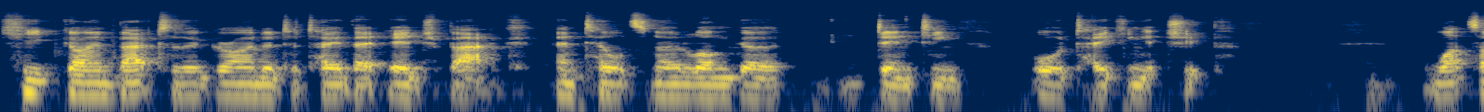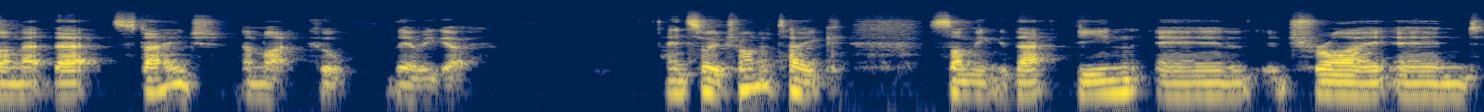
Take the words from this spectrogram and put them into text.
keep going back to the grinder to take that edge back until it's no longer denting or taking a chip. Once I'm at that stage, I'm like, cool, there we go. And so trying to take something that thin and try and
